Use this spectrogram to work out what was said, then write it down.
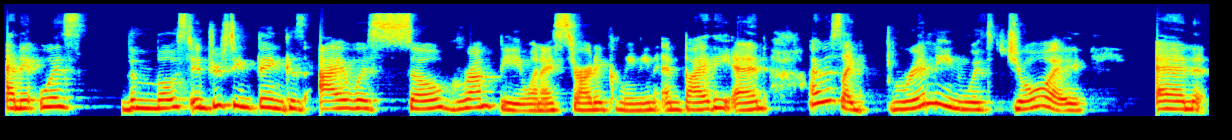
And it was the most interesting thing because I was so grumpy when I started cleaning. And by the end, I was like brimming with joy. And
